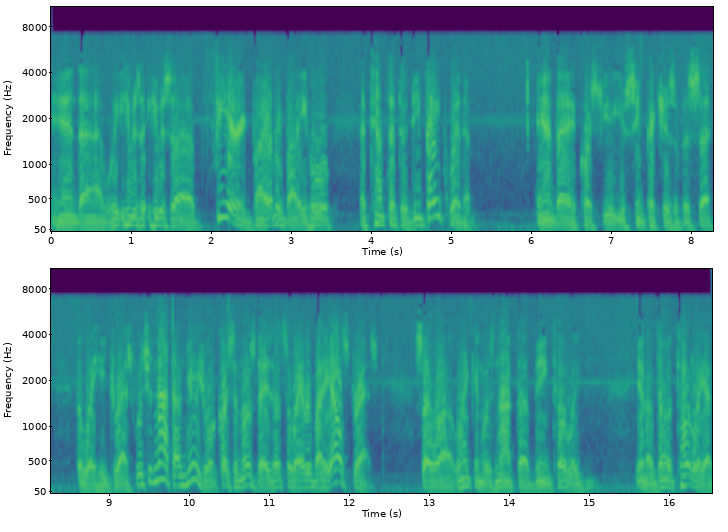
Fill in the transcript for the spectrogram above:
and uh, we, he was he was uh, feared by everybody who attempted to debate with him. And uh, of course, you, you've seen pictures of his uh, the way he dressed, which is not unusual. Of course, in those days, that's the way everybody else dressed. So Lincoln was not being totally, you know, totally a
